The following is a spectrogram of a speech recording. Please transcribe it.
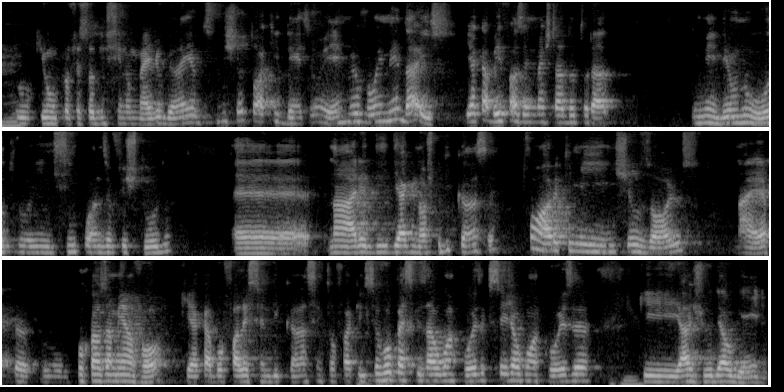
uhum. do que um professor de ensino médio ganha. Eu disse, deixa eu estou aqui dentro mesmo, eu vou emendar isso. E acabei fazendo mestrado e doutorado. Emendei um no outro, e em cinco anos eu fiz tudo é, na área de diagnóstico de câncer. Foi uma hora que me encheu os olhos na época, por causa da minha avó, que acabou falecendo de câncer. Então, foi aquilo, se eu vou pesquisar alguma coisa, que seja alguma coisa que ajude alguém. Né?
